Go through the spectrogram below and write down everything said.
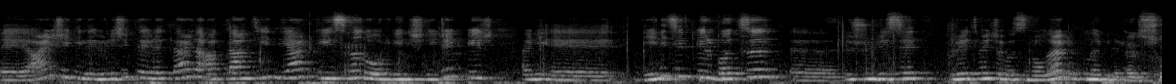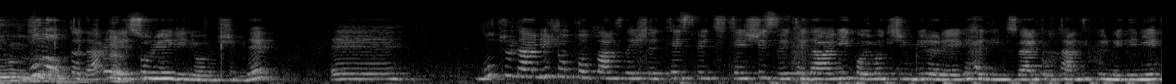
e, aynı şekilde Birleşik Devletler de Atlantik'in diğer kıyısına doğru genişleyecek bir hani e, yeni tip bir batı e, düşüncesi üretme çabasında olarak okunabilir. Evet sorunuzu Bu noktada evet, Evet. soruya geliyorum şimdi. Ee, bu türden birçok toplantıda işte tespit, teşhis ve tedavi koymak için bir araya geldiğimiz belki otantik bir medeniyet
